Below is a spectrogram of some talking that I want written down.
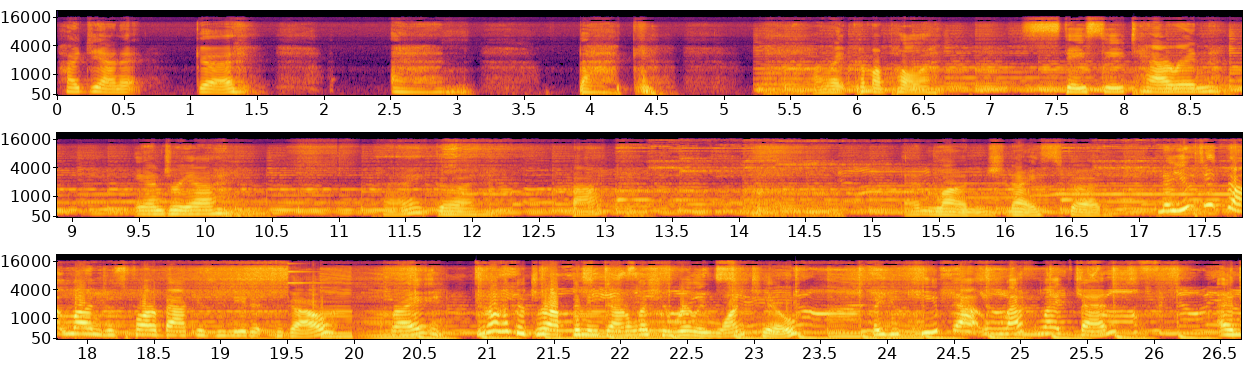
Hi, Janet. Good. And back. All right, come on, Paula. Stacy, Taryn, Andrea. Okay, good. Back. And lunge. Nice, good. Now you take that lunge as far back as you need it to go, right? You don't have to drop the knee down unless you really want to. But you keep that left leg bent and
